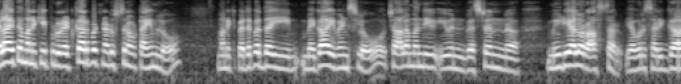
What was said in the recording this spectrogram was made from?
ఎలా అయితే మనకి ఇప్పుడు రెడ్ కార్పెట్ నడుస్తున్న టైంలో మనకి పెద్ద పెద్ద ఈ మెగా ఈవెంట్స్లో చాలామంది ఈవెన్ వెస్ట్రన్ మీడియాలో రాస్తారు ఎవరు సరిగ్గా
